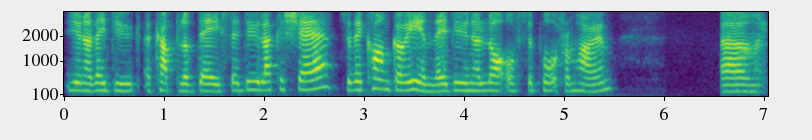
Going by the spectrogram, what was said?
you know they do a couple of days. They do like a share so they can't go in. They're doing a lot of support from home. Um Right.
